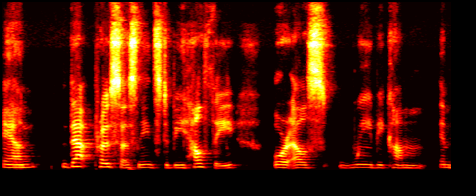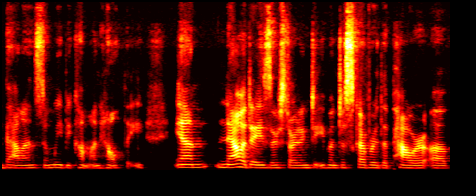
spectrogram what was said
And that process needs to be healthy or else we become imbalanced and we become unhealthy. And nowadays they're starting to even discover the power of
